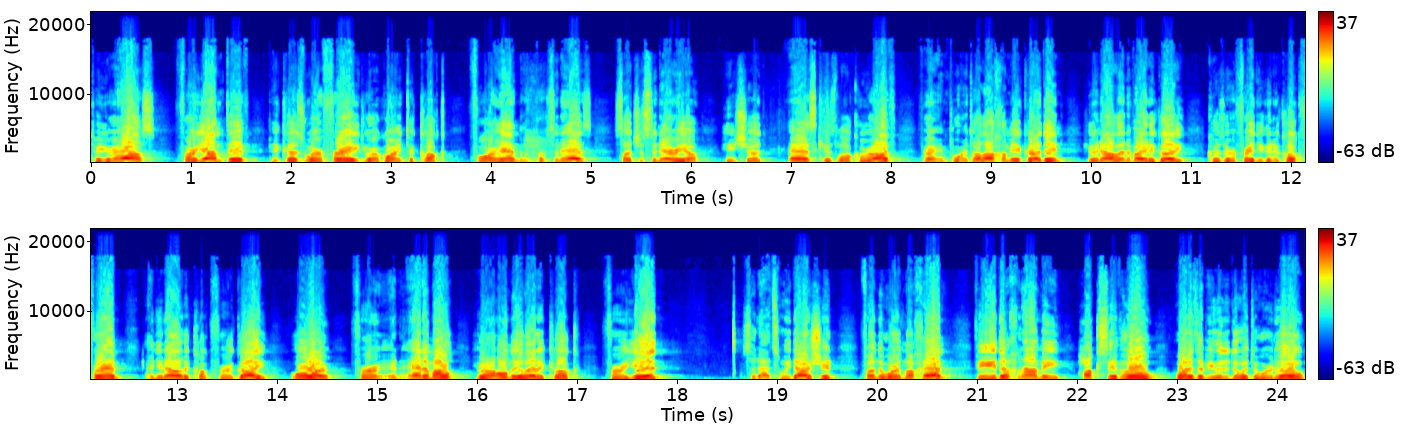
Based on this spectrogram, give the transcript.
to your house for Yom Tiv, because we're afraid you are going to cook for him. If a person has such a scenario, he should ask his local Rav. Very important. Halacha mikradin. You're not allowed to invite a guy because you're afraid you're going to cook for him, and you're not allowed to cook for a guy or for an animal. You are only allowed to cook for a yid. So that's we darshan from the word lochem. V'idachnami haksiv hu. What does Rabbi do with the word hu?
